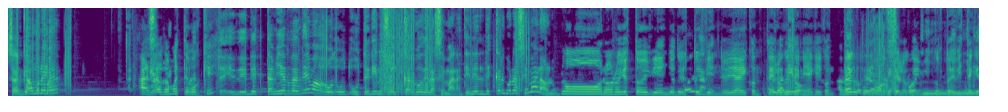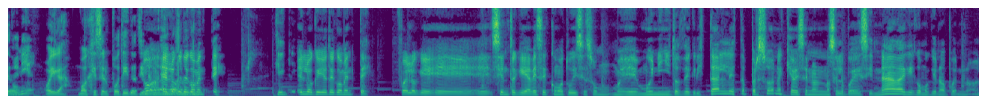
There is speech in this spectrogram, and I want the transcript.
salgamos una wea Ah, salgamos este bosque. De, esta mierda de tema, o, usted tiene su descargo de la semana. ¿Tiene el descargo de la semana o no? No, no, no, yo estoy bien, yo estoy bien. Yo ya ahí conté lo que tenía que contar. Amigo, pero lo que mi punto de vista que tenía. Oiga, mojese el potito. No, es lo que te comenté. Es lo que yo te comenté. Fue lo que eh, eh, siento que a veces, como tú dices, son muy, muy, niñitos de cristal estas personas, que a veces no, no, se le puede decir nada, que como que no, pues, no,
